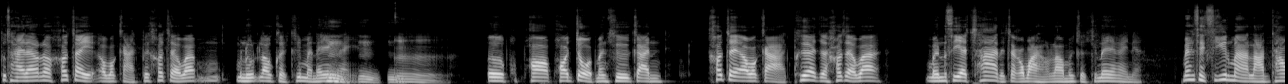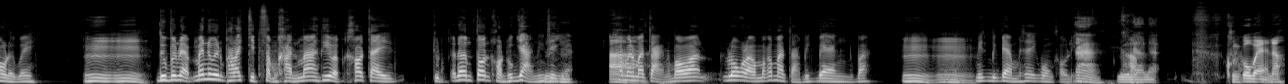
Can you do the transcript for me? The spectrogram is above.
สุดท้ายแล้วเราเข้าใจอวกาศเพื่อเข้าใจว่ามนุษย์เราเกิดขึ้นมาได้ยังไงอืมอืมอืมเออพอพอพอโจทย์มันคือการเข้าใจอวกาศเพื่อจะเข้าใจว่ามนุษยชาติหรือจักรวาลของเรามันเกิดขึ้นได้ยังไงเนี่ยแม่งเซ็กซี่ขึ้นมาล้านเท่าเลยเว้ยอืมอืมดูเป็นแบบแม่งเป็นภารกิจสำคัญมากที่แบบเข้าใจจุดเริ่มต้นของทุกอย่างจริงๆอะอ่ถ้ามันมาจากเพราะว่าโลกเรามันก็มาจากบิ๊กแบงถูกปะอืมอืมบิ๊กแบงไม่ใช่วงเกาหลีอ่ารู้แล้วแหละ คุณก็แวะเนาะ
